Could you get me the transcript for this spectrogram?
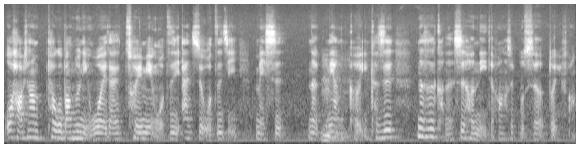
我好像透过帮助你，我也在催眠我自己，暗示我自己没事，那那样可以。可是那是可能适合你的方式，不适合对方。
